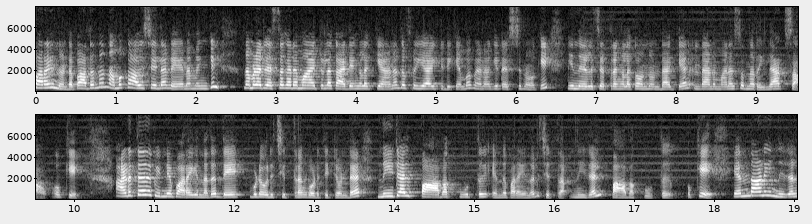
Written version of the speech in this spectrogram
പറയുന്നുണ്ട്. അപ്പോൾ അതൊന്നും നമുക്ക് ആവശ്യമില്ല. വേണമെങ്കിൽ നമ്മുടെ രസകരമായിട്ടുള്ള കാര്യങ്ങളൊക്കെയാണ്. അത് ഫ്രീ ആയിട്ടിരിക്കുമ്പോൾ വേണമെങ്കിൽ ടെസ്റ്റ് നോക്കി ഈ നിഴൽ ചിത്രങ്ങളൊക്കെ ഒന്ന് ഉണ്ടാക്കിയാൽ എന്താണ് മനസ്സൊന്ന് റിലാക്സ് ആവും. ഓക്കെ അടുത്തത് പിന്നെ പറയുന്നത് ദേ ഇവിടെ ഒരു ചിത്രം കൊടുത്തിട്ടുണ്ട്. നിഴൽ പാവക്കൂത്ത് എന്ന് പറയുന്ന ഒരു ചിത്രം. നിഴൽ പാവക്കൂത്ത്. ഓക്കെ എന്താണ് ഈ നിഴൽ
